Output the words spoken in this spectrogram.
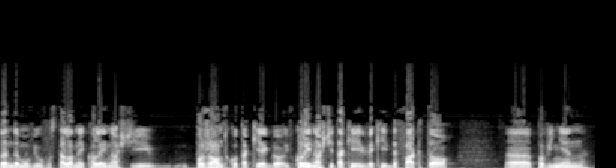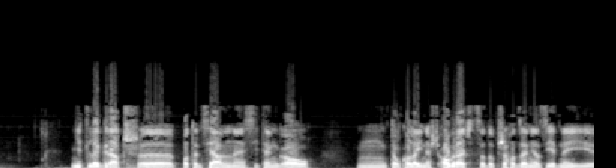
będę mówił w ustalonej kolejności porządku takiego i w kolejności takiej, w jakiej de facto e, powinien nie tyle gracz potencjalny sit and go mm, tą kolejność obrać co do przechodzenia z jednej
